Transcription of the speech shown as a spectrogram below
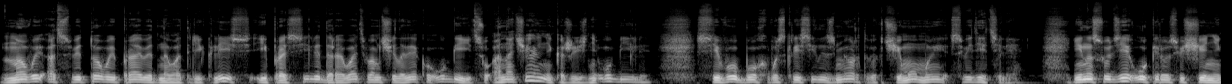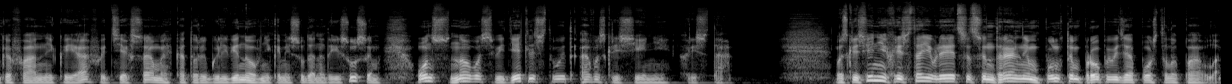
«Но вы от святого и праведного отреклись и просили даровать вам человека-убийцу, а начальника жизни убили. Сего Бог воскресил из мертвых, чему мы свидетели». И на суде у первосвященников Анны и Каиафы, тех самых, которые были виновниками суда над Иисусом, он снова свидетельствует о воскресении Христа. Воскресение Христа является центральным пунктом проповеди апостола Павла.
